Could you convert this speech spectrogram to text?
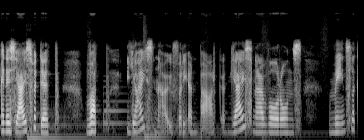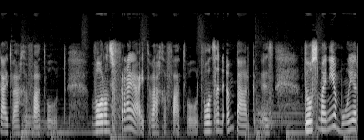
En is juis vir dit wat juis nou vir die inperking, juis nou waar ons menslikheid weggevat word, waar ons vryheid weggevat word, waar ons in inperking is, Daar's my nie 'n mooier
